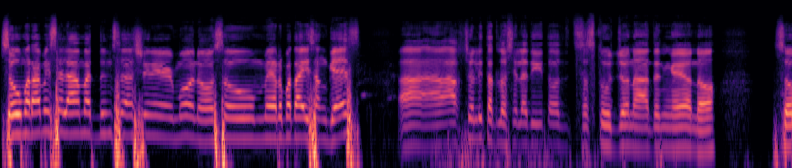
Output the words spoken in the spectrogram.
So, maraming salamat dun sa shinare mo. No? So, meron pa tayo isang guest. Uh, actually, tatlo sila dito sa studio natin ngayon. No? So,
